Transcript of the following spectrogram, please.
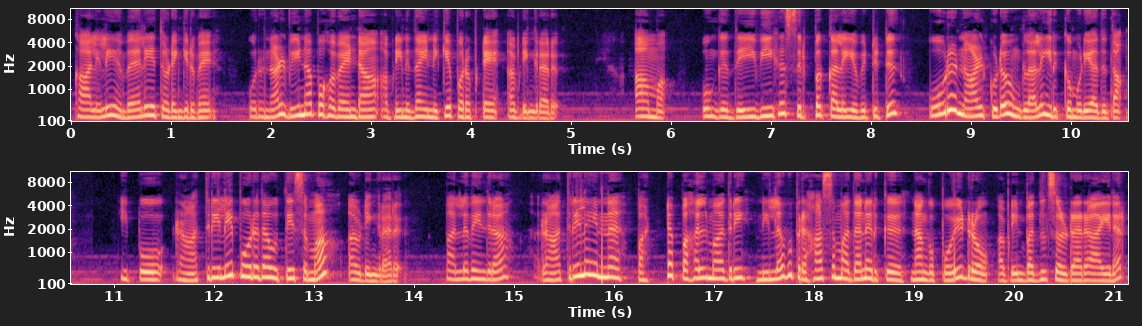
காலையில என் வேலையை தொடங்கிருவேன். ஒரு நாள் வீணா போக வேண்டாம் அப்படின்னு தான் இன்னைக்கே புறப்பட்டேன் அப்படிங்கிறாரு. ஆமா உங்க தெய்வீக சிற்பக்கலையை விட்டுட்டு ஒரு நாள் கூட உங்களால இருக்க முடியாது தான் இப்போ ராத்திரியிலே போறதா உத்தேசமா? அப்படிங்கிறாரு. பல்லவேந்திரா ராத்திரியில என்ன பட்ட பகல் மாதிரி நிலவு பிரகாசமா தானே இருக்கு? நாங்க போயிடுறோம் அப்படின்னு பதில் சொல்றாரு ஆயனர்.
